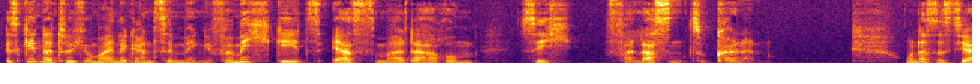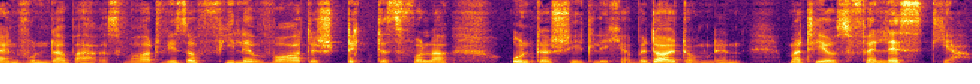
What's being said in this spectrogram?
Es geht natürlich um eine ganze Menge. Für mich geht es erstmal darum, sich verlassen zu können. Und das ist ja ein wunderbares Wort. Wie so viele Worte steckt es voller unterschiedlicher Bedeutung, denn Matthäus verlässt ja.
